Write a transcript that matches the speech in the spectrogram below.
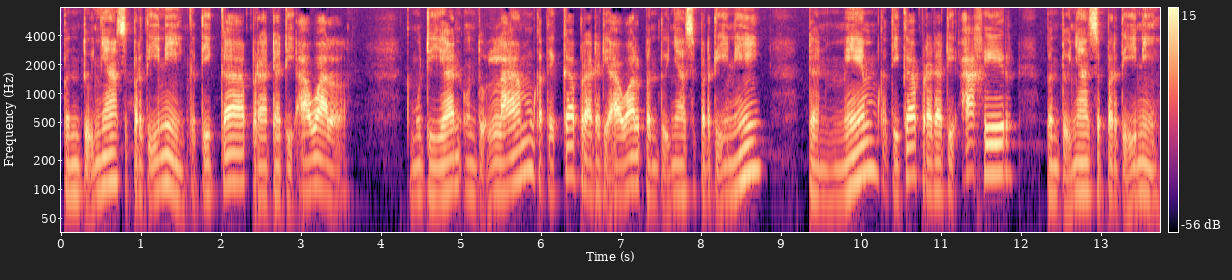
bentuknya seperti ini ketika berada di awal. Kemudian untuk lam ketika berada di awal bentuknya seperti ini dan mim ketika berada di akhir bentuknya seperti ini.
